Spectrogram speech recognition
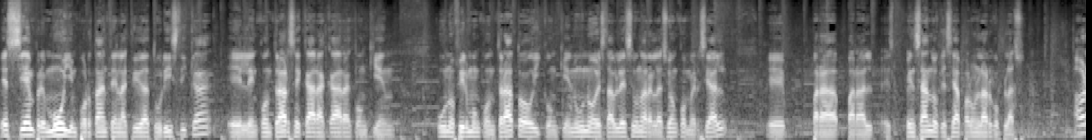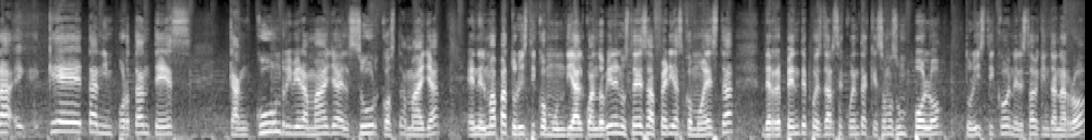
Es siempre muy importante en la actividad turística el encontrarse cara a cara con quien uno firma un contrato y con quien uno establece una relación comercial eh, para, pensando que sea para un largo plazo. Ahora, eh, ¿qué tan importante es Cancún, Riviera Maya, el sur, Costa Maya, en el mapa turístico mundial. Cuando vienen ustedes a ferias como esta, de repente pues darse cuenta que somos un polo turístico en el estado de Quintana Roo,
